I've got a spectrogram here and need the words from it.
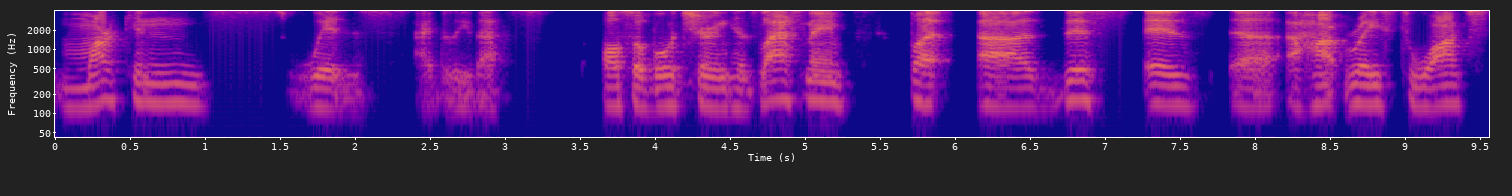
Markins Wiz. I believe that's also butchering his last name, but uh, this is a, a, hot race to watch.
